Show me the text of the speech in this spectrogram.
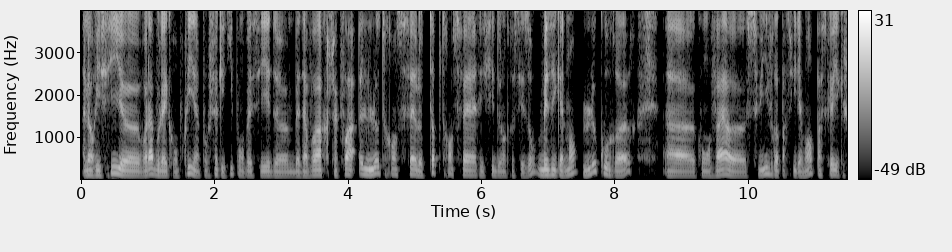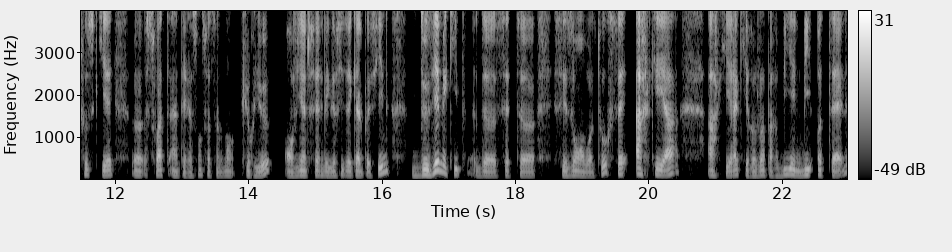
Alors ici, euh, voilà, vous l'avez compris, hein, pour chaque équipe, on va essayer de, bah, d'avoir chaque fois le transfert, le top transfert ici de notre saison, mais également le coureur euh, qu'on va euh, suivre particulièrement parce qu'il y a quelque chose qui est soit intéressant, soit simplement curieux. On vient de faire l'exercice avec Alpecin. Deuxième équipe de cette saison en World Tour, c'est Arkea. Arkea qui est rejoint par BNB Hotels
